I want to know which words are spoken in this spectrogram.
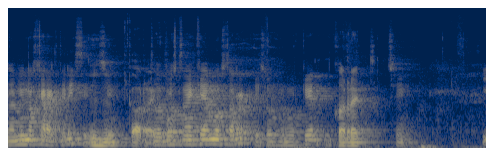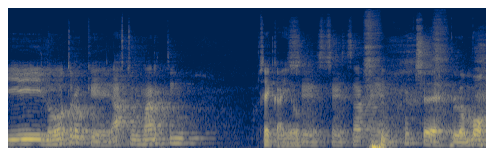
las mismas características, sí. correcto. Entonces vos tenés que demostrar que sos mejor que él. Correcto. Sí. Y lo otro, que Aston Martin Se cayó. se, se está cayendo. Se desplomó.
